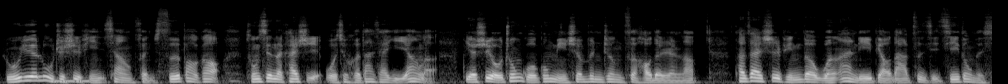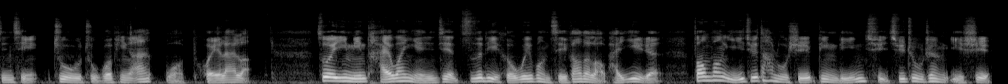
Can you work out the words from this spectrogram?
如约录制视频向粉丝报告。从现在开始，我就和大家一样了，也是有中国公民身份证字号的人了。她在视频的文案里表达自己激动的心情，祝祖国平安，我回来了。作为一名台湾演艺界资历和威望极高的老牌艺人，芳芳移居大陆时并领取居住证一事，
